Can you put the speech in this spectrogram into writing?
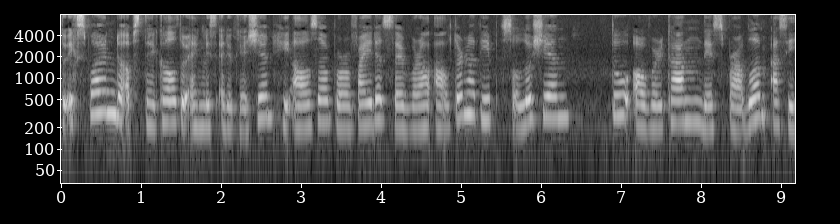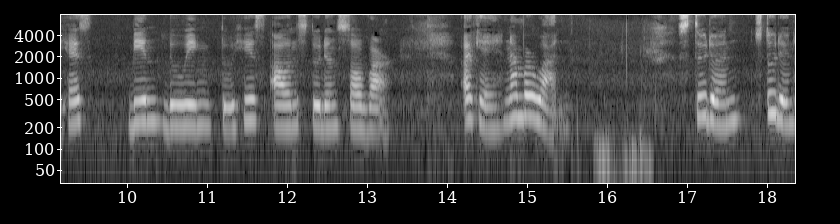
to explain the obstacle to English education, he also provided several alternative solutions to overcome this problem as he has been doing to his own students so far. Okay, number one. Student student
